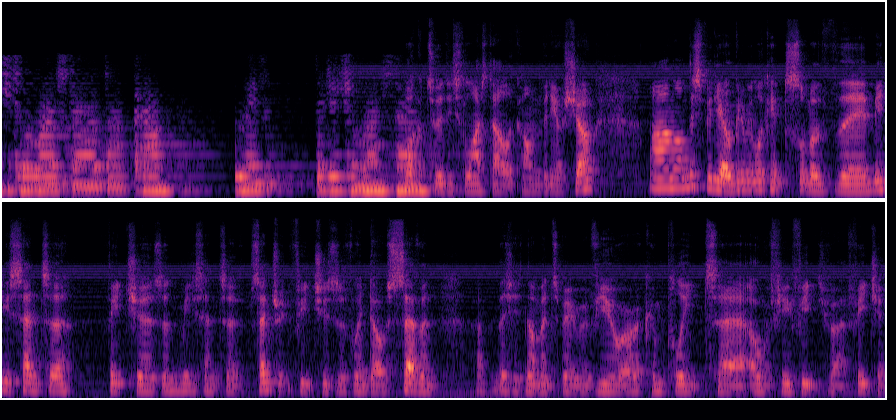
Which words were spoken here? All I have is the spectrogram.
Welcome to a DigitalLifestyle.com video show. And on this video I'm going to be looking at some of the Media Center features and Media Center centric features of Windows 7. Uh, this is not meant to be a review or a complete uh, overview feature, feature,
